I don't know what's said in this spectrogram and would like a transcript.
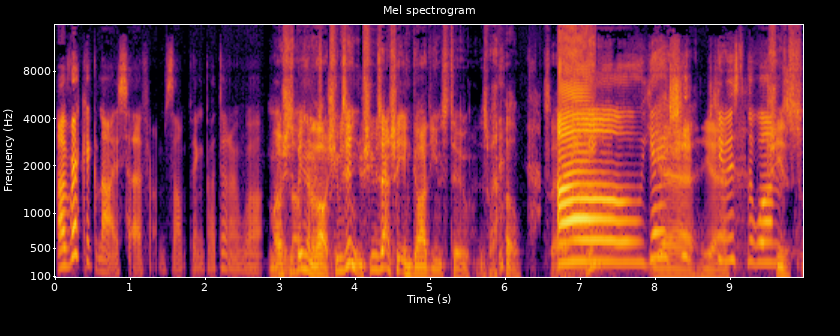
I recognise her from something, but I don't know what. Might oh, she's been in a lot. She was in. She was actually in Guardians too, as well. So Oh, yeah, Yeah, she, she was the one. she's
